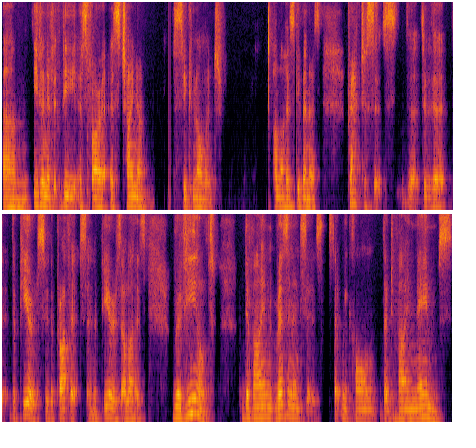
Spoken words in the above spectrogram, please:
Um, even if it be as far as China, seek knowledge. Allah has given us practices the, through the, the, peers, through the prophets and the peers. Allah has revealed divine resonances that we call the divine names,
